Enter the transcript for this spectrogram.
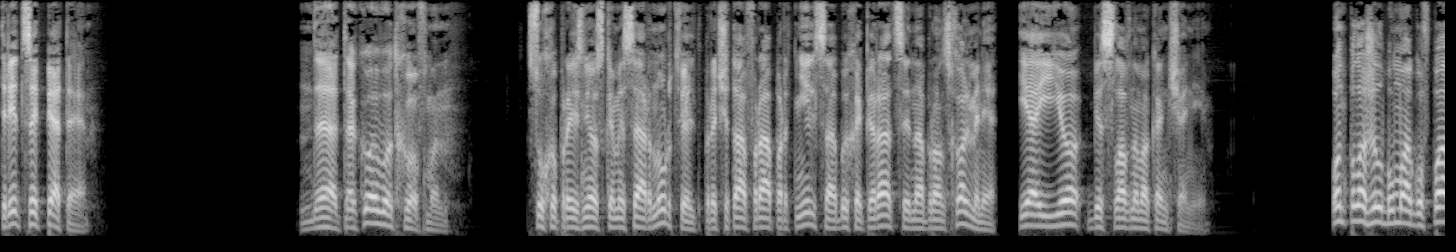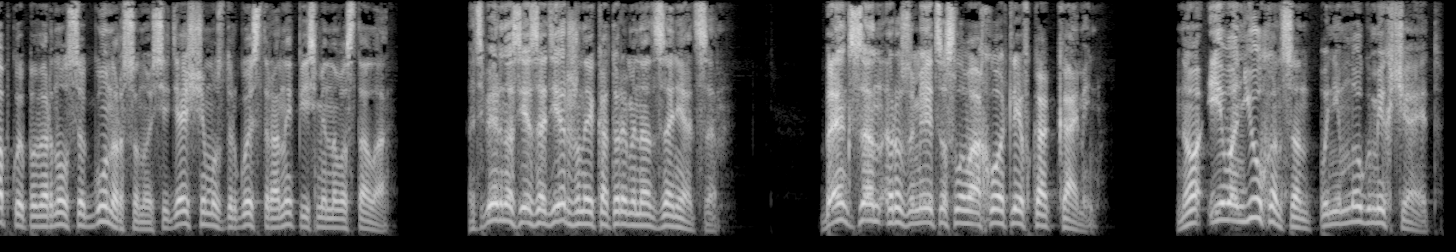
Тридцать пятое. «Да, такой вот Хоффман», — сухо произнес комиссар Нуртфельд, прочитав рапорт Нильса об их операции на Бронсхольмене и о ее бесславном окончании. Он положил бумагу в папку и повернулся к Гуннерсону, сидящему с другой стороны письменного стола. «А теперь у нас есть задержанные, которыми надо заняться. Бэнксон, разумеется, словоохотлив, как камень. Но Иван Юхансон понемногу мягчает.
